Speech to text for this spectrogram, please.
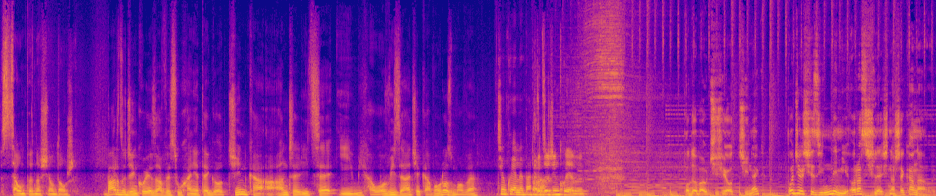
z całą pewnością dąży. Bardzo dziękuję za wysłuchanie tego odcinka, a Angelice i Michałowi za ciekawą rozmowę. Dziękujemy bardzo. Bardzo dziękujemy. Podobał Ci się odcinek? Podziel się z innymi oraz śledź nasze kanały.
